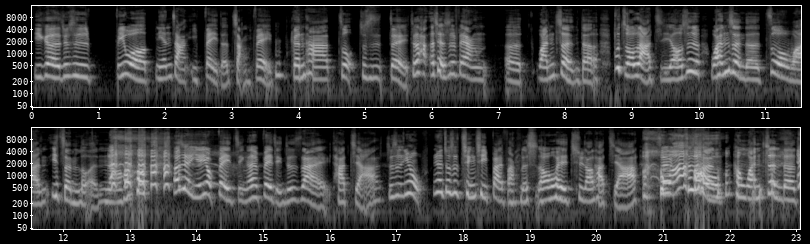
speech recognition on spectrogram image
一个就是比我年长一辈的长辈跟他做，就是对，就是他，而且是非常呃完整的，不走垃圾哦，是完整的做完一整轮，然后 而且也有背景，而且背景就是在他家，就是因为因为就是亲戚拜访的时候会去到他家，所以就是很很完整的。哎、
